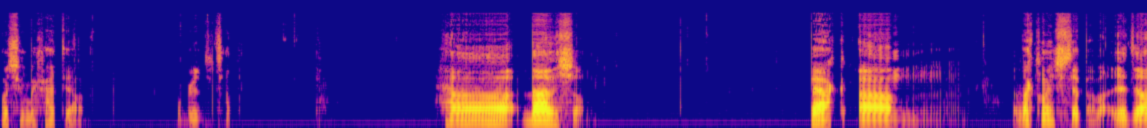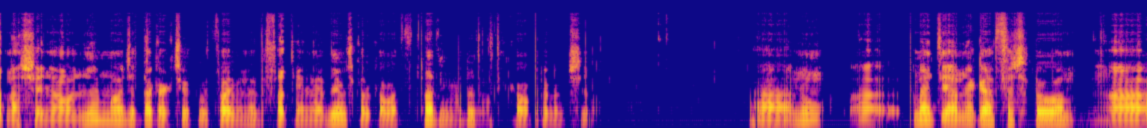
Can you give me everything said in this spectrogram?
очень бы хотел увидеть это. А, дальше. Так, эм, закончить это, эти отношения он не может, так как чувствует свою вину достаточно девушка, руководство сразу выбросил, кого приручил. А, ну, а, знаете, мне кажется, что а,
